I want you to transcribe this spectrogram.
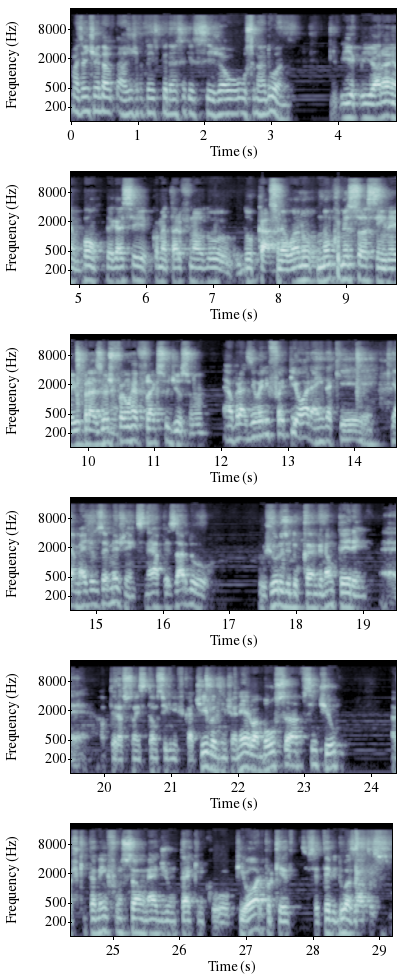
mas a gente ainda, a gente ainda tem esperança que esse seja o, o cenário do ano. E, e, Aranha, bom, pegar esse comentário final do, do Cássio, né? O ano não começou assim, né? E o Brasil acho que foi um reflexo disso, né? É, o Brasil ele foi pior ainda que, que a média dos emergentes, né? Apesar do, dos juros e do câmbio não terem é, alterações tão significativas em janeiro, a bolsa sentiu. Acho que também em função né, de um técnico pior, porque você teve duas altas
